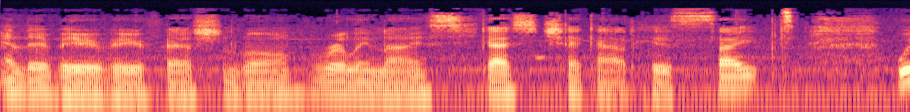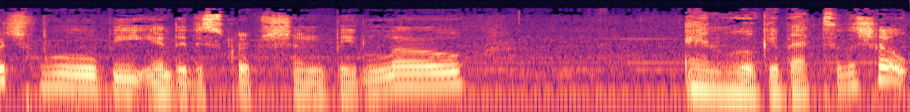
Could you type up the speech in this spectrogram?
and they're very, very fashionable. Really nice. You guys check out his site, which will be in the description below. And we'll get back to the show.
